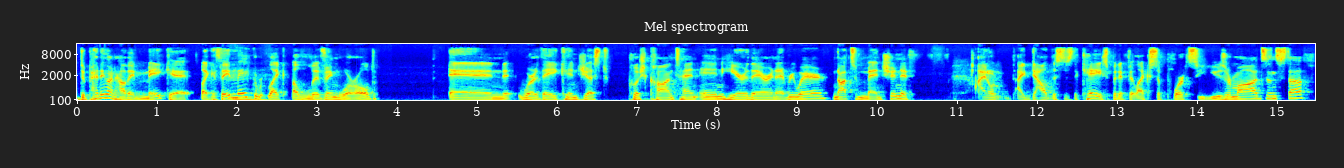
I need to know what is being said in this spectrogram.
depending on how they make it, like if they make mm. like a living world and where they can just push content in here, there, and everywhere, not to mention if I don't, I doubt this is the case, but if it like supports the user mods and stuff,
